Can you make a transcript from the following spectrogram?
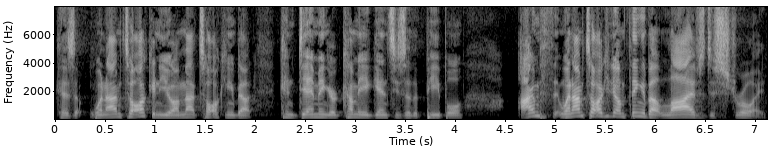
Because when I'm talking to you, I'm not talking about condemning or coming against these other people. I'm th- when I'm talking to you, I'm thinking about lives destroyed.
